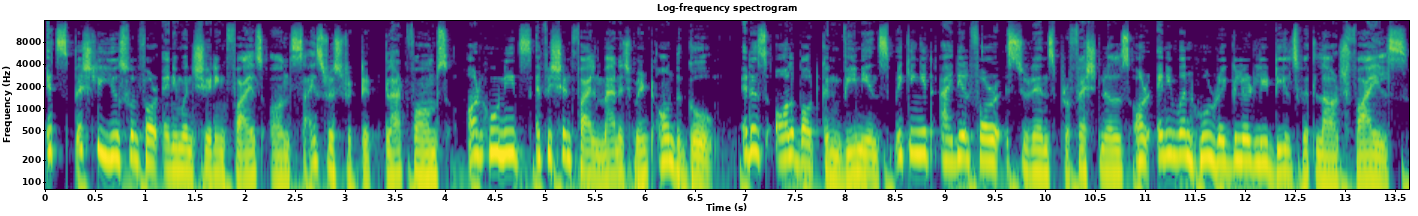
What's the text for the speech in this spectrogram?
It's especially useful for anyone sharing files on size-restricted platforms or who needs efficient file management on the go. It is all about convenience, making it ideal for students, professionals, or anyone who regularly deals with large files.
